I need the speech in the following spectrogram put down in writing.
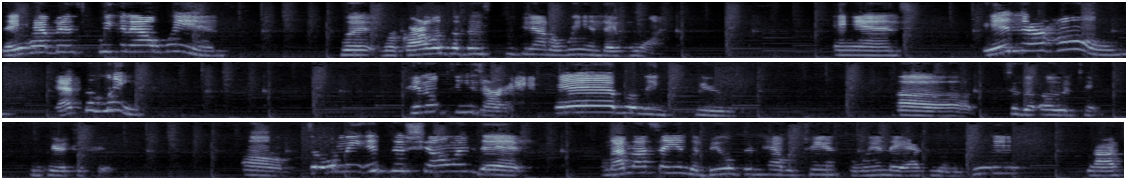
they have been squeaking out wins, but regardless of them squeaking out a win, they've won. And in their home at the Linc, penalties are heavily skewed uh, to the other team compared to Philly. Um, so I mean, it's just showing that. I'm not saying the Bills didn't have a chance to win; they absolutely did. Josh,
